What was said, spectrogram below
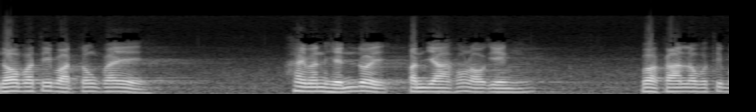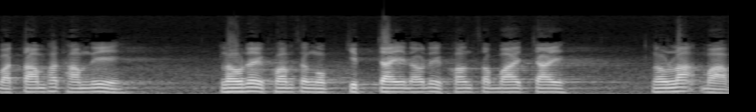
เราปฏิบัติลงไป ให้มันเห็นด้วยปัญญาของเราเอง ว่าการเราปฏิบัติตามพระธรรมนี่ เราได้ความสงบจิตใจ เราได้ความสบายใจ เราละบาป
